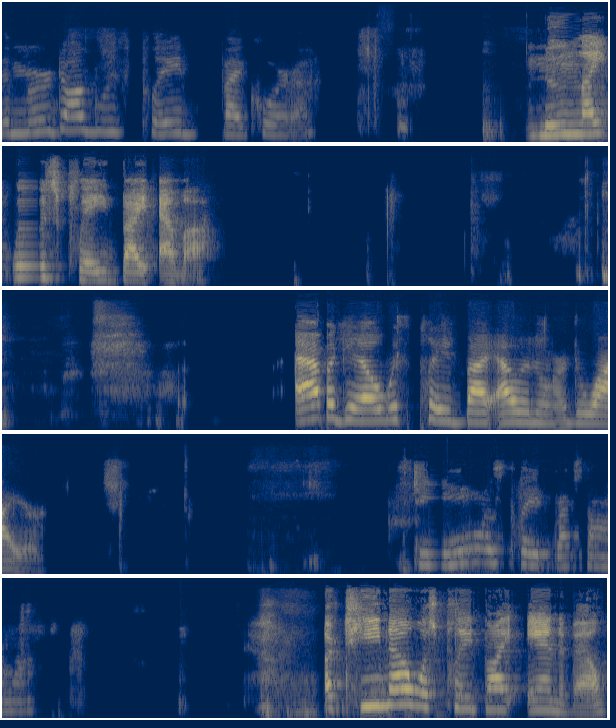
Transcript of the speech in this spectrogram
The Murdog was played by Cora. Moonlight was played by Ella. Abigail was played by Eleanor Dwyer. Jean was played by Sana. Atina was played by Annabelle.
